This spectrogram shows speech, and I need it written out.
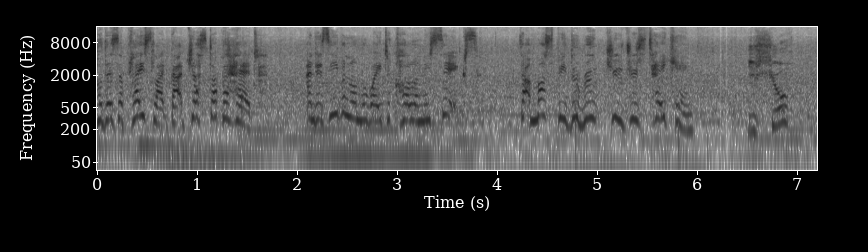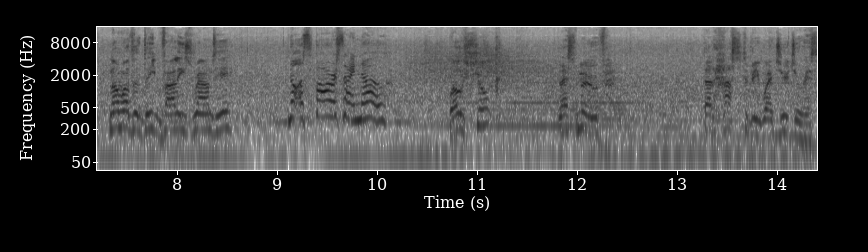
Oh, there's a place like that just up ahead. And it's even on the way to Colony 6. That must be the route Juju's taking. You sure? No other deep valleys round here? Not as far as I know. Well, Shulk, Let's move. That has to be where Juju is.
